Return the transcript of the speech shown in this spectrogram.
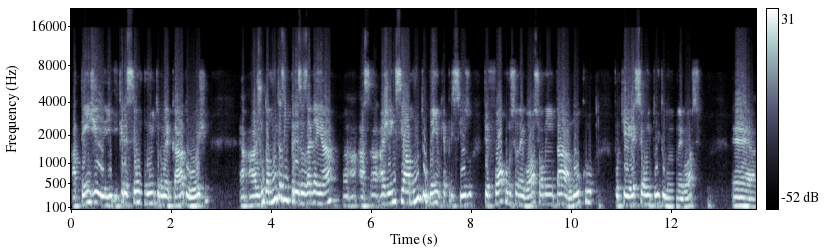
Atende e, e cresceu muito no mercado hoje. A- ajuda muitas empresas a ganhar, a, a- a gerenciar muito bem o que é preciso, ter foco no seu negócio, aumentar lucro, porque esse é o intuito do negócio. É,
